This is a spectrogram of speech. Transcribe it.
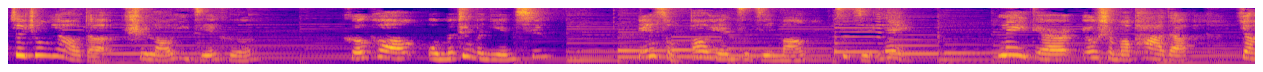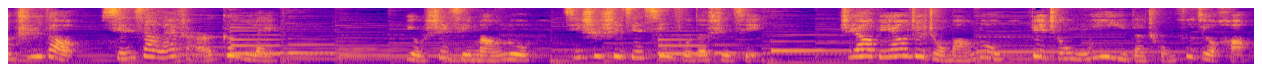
最重要的是劳逸结合，何况我们这么年轻，别总抱怨自己忙、自己累，累点儿有什么怕的？要知道，闲下来反而更累。有事情忙碌，其实是件幸福的事情。只要别让这种忙碌变成无意义的重复就好。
